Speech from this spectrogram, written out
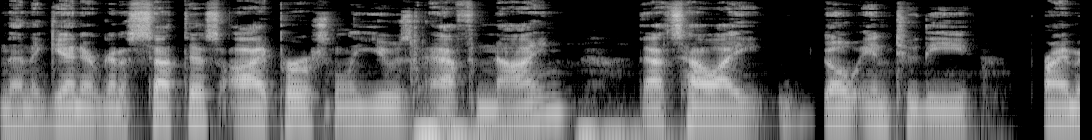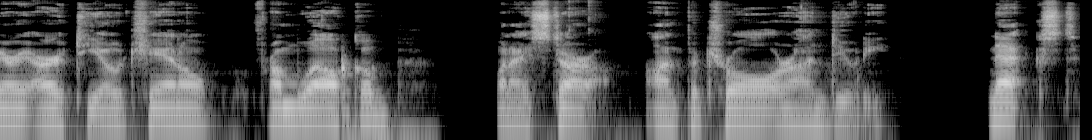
And then again, you're going to set this. I personally use F9. That's how I go into the primary RTO channel from welcome when I start on patrol or on duty. Next,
